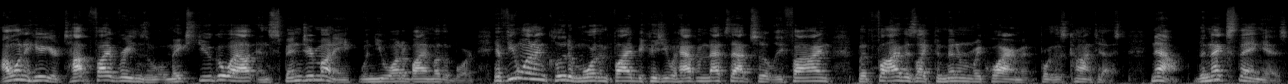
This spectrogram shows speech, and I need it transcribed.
I want to hear your top five reasons of what makes you go out and spend your money when you want to buy a motherboard. If you want to include a more than five because you have them, that's absolutely fine, but five is like the minimum requirement for this contest. Now, the next thing is,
